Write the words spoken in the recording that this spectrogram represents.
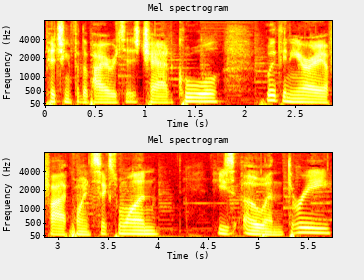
Pitching for the Pirates is Chad Kuhl with an ERA of 5.61. He's 0 3.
